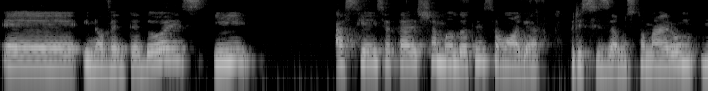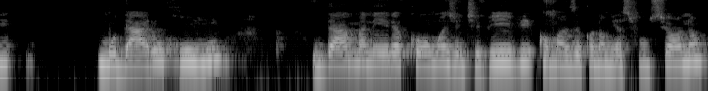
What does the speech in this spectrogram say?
é, em 92, e a ciência está chamando a atenção, olha, precisamos tomar um, um, mudar o rumo da maneira como a gente vive, como as economias funcionam,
